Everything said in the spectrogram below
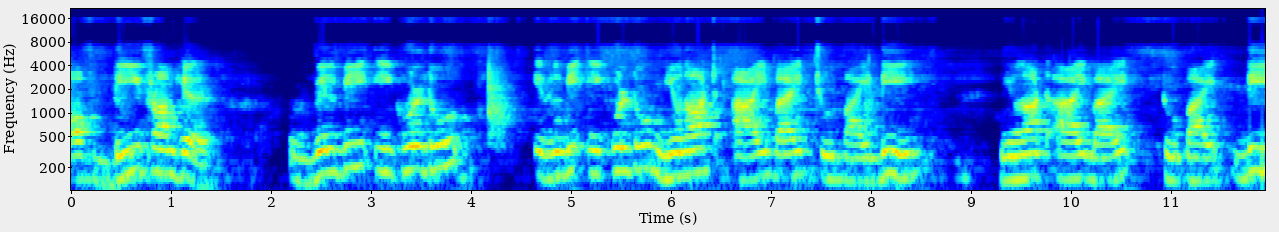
of d from here will be equal to it will be equal to mu naught i by 2 pi d mu naught i by 2 pi d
